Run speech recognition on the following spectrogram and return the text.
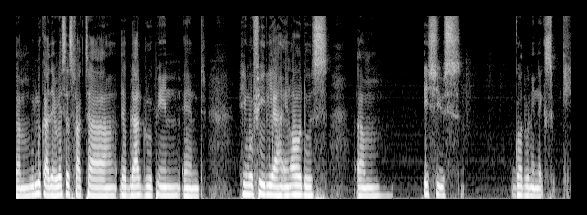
um we look at the rhesus factor, the blood grouping and hemophilia and all those um, issues. God willing, next week.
